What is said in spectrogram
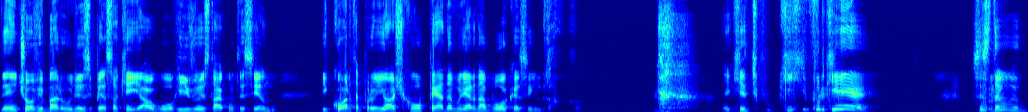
Daí a gente ouve barulhos e pensa, ok, algo horrível está acontecendo. e corta pro Yoshi com o pé da mulher na boca, assim. É que, tipo, que, por quê? Vocês estão.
